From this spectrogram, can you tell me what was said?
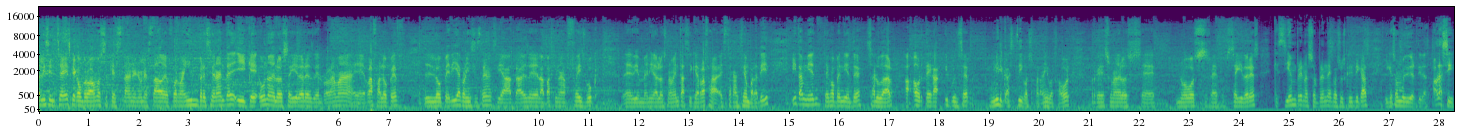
Alice in Chains que comprobamos que están en un estado de forma impresionante y que uno de los seguidores del programa, eh, Rafa López, lo pedía con insistencia a través de la página Facebook eh, Bienvenida a los 90, así que Rafa, esta canción para ti. Y también tengo pendiente saludar a Ortega y Punset, mil castigos para mí, por favor, porque es uno de los eh, nuevos eh, seguidores que siempre nos sorprende con sus críticas y que son muy divertidas. Ahora sí,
